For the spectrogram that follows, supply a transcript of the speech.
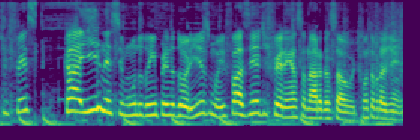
te fez cair nesse mundo do empreendedorismo e fazer a diferença na área da saúde? Conta pra gente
